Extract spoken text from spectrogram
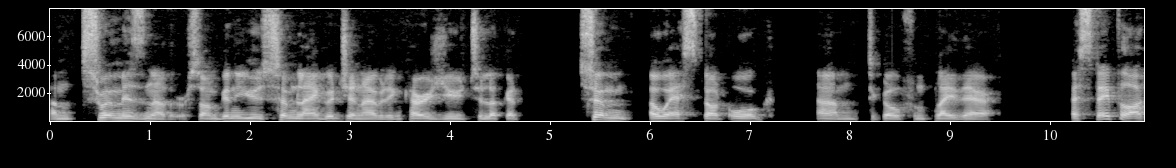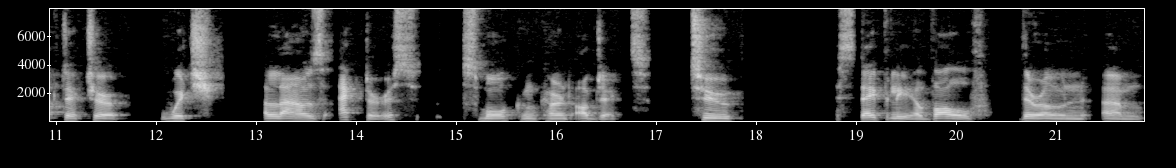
Um, Swim is another. So, I'm going to use Swim language, and I would encourage you to look at swimos.org um, to go from play there. A stateful architecture which allows actors, small concurrent objects, to statefully evolve their own um,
